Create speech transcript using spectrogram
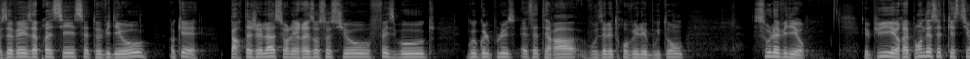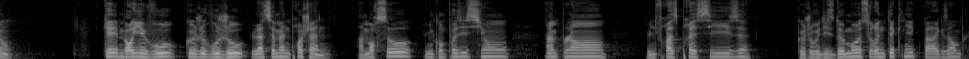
Vous avez apprécié cette vidéo? Ok, partagez-la sur les réseaux sociaux, Facebook, Google ⁇ etc. Vous allez trouver les boutons sous la vidéo. Et puis répondez à cette question. Qu'aimeriez-vous que je vous joue la semaine prochaine? Un morceau, une composition, un plan, une phrase précise, que je vous dise deux mots sur une technique par exemple?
